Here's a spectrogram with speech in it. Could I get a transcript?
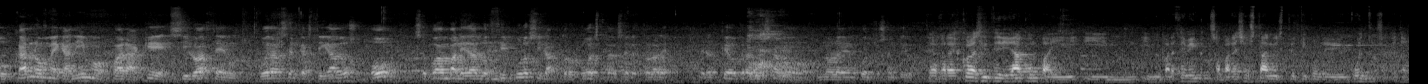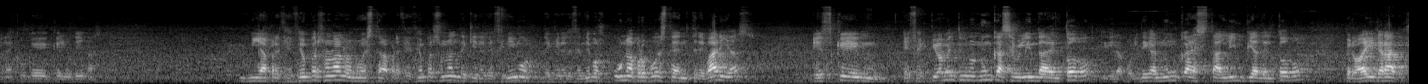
buscar los mecanismos para que, si lo hacen, puedan ser castigados o se puedan validar los círculos y las propuestas electorales. Pero es que otra cosa no, no le encuentro sentido. Te agradezco la sinceridad, compa, y, me parece bien, o sea, para eso están este tipo de encuentros, o sea, que te agradezco que, que, lo digas. Mi apreciación personal o nuestra apreciación personal de quienes, definimos, de quienes defendemos una propuesta entre varias es que efectivamente uno nunca se blinda del todo y la política nunca está limpia del todo, pero hay grados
